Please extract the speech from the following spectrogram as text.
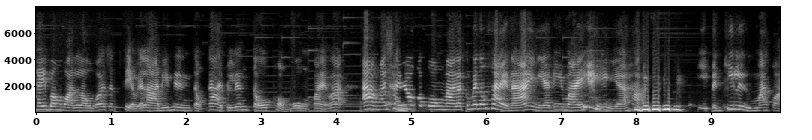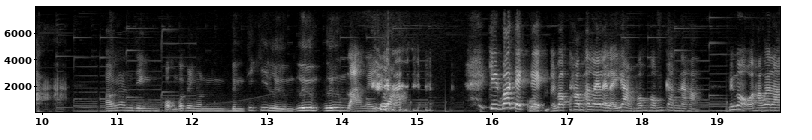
ให้บางวันเราก็จะเสียเวลานิดนึงแต่กลายเป็นเรื่องโจ๊กของวงไปว่าอ้าวงั้นใครไม่เอากระโปรงมาแล้วก็ไม่ต้องใส่นะอย่างเงี้ยดีไหมอย่างเงี้ยค่ะเป็นที่ลืมมากกว่าเอางั้นจริงผมก็เป็นคนดึงที่ขี้ลืมลืมลืมหลายหลายอย่าง คิดว่าเด็กๆเหมือนแบบทำอะไรหลาย ๆ อย่างพร้อม ๆ กันนะคะนึกออกว่าคะเวลา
